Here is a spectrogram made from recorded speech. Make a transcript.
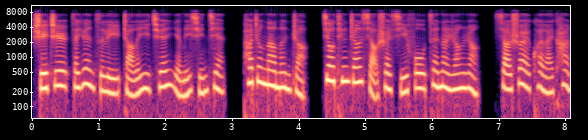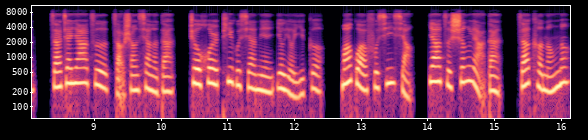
谁知在院子里找了一圈也没寻见。她正纳闷着，就听张小帅媳妇在那嚷嚷。小帅，快来看，咱家鸭子早上下了蛋，这会儿屁股下面又有一个。马寡妇心想，鸭子生俩蛋，咋可能呢？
